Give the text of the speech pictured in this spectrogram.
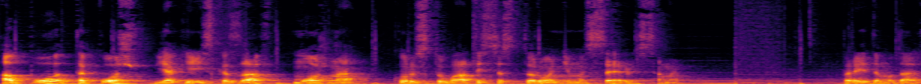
Або також, як я і сказав, можна користуватися сторонніми сервісами. Перейдемо далі.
